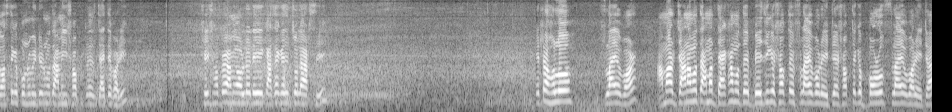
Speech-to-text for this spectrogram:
দশ থেকে পনেরো মিনিটের মতো আমি সব যাইতে পারি। সেই শপে আমি অলরেডি কাছাকাছি চলে আসছি। এটা হলো ফ্লাইওভার আমার জানা মতে, আমার দেখা মতে বেজিংয়ের সব থেকে ফ্লাইওভার এটা সব থেকে বড় ফ্লাইওভার এটা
